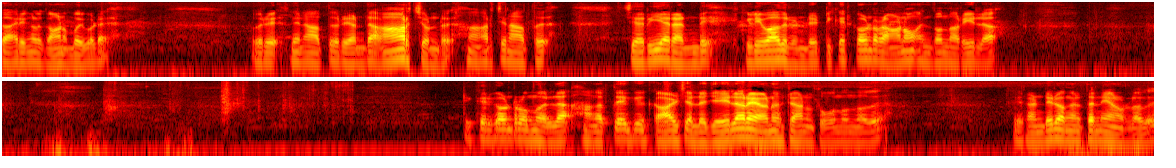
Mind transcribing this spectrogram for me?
കാര്യങ്ങൾ കാണുമ്പോൾ ഇവിടെ ഒരു ഇതിനകത്ത് ഒരു രണ്ട് ആർച്ചുണ്ട്. ആർച്ചിനകത്ത് ചെറിയ രണ്ട് കിളിവാതിലുണ്ട്. ടിക്കറ്റ് കൗണ്ടർ ആണോ എന്തോന്നും അറിയില്ല ടിക്കറ്റ് കൗണ്ടർ ഒന്നുമല്ല അകത്തേക്ക് കാഴ്ചയല്ല ജയിലറയാണ് ആണ് തോന്നുന്നത്. രണ്ടിലും അങ്ങനെ തന്നെയാണുള്ളത്.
